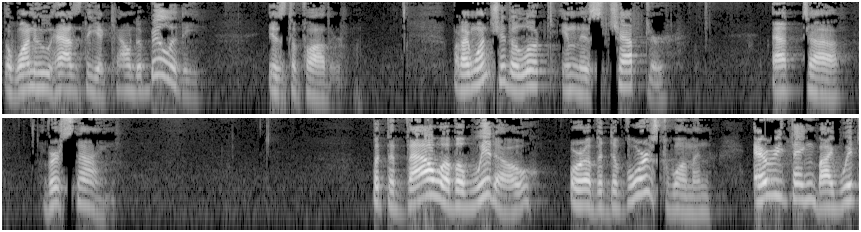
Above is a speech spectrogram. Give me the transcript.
The one who has the accountability is the father. But I want you to look in this chapter at uh, verse 9. But the vow of a widow or of a divorced woman, everything by which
